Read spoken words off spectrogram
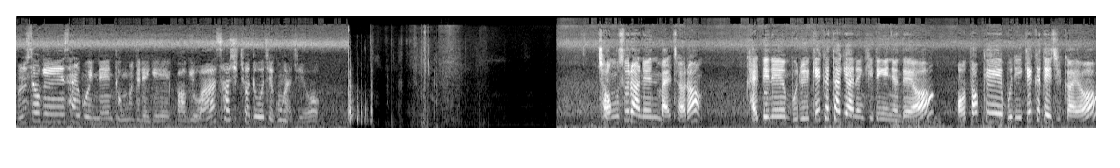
물속에 살고 있는 동물들에게 먹이와 서식처도 제공하지요. 정수라는 말처럼 갈대는 물을 깨끗하게 하는 기능이 있는데요. 어떻게 물이 깨끗해질까요?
